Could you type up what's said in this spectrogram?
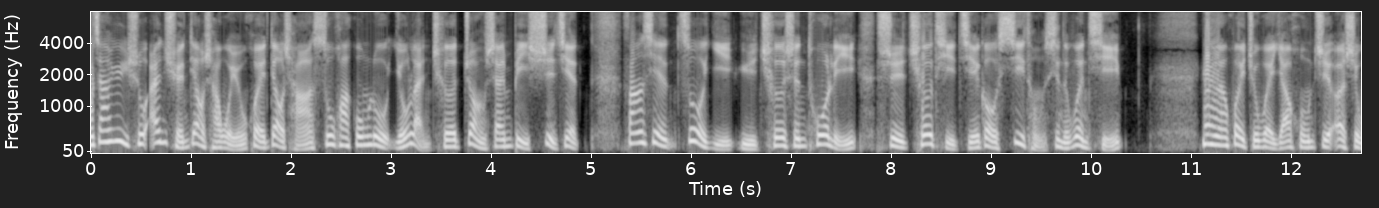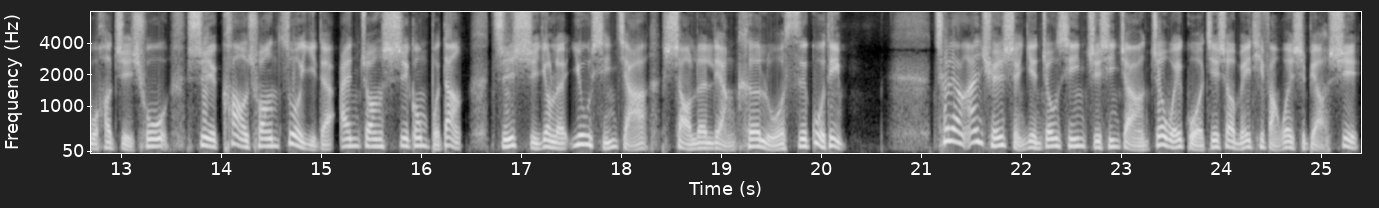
国家运输安全调查委员会调查苏花公路游览车撞山壁事件，发现座椅与车身脱离是车体结构系统性的问题。运安会主委杨宏志二十五号指出，是靠窗座椅的安装施工不当，只使用了 U 型夹，少了两颗螺丝固定。车辆安全审验中心执行长周维果接受媒体访问时表示，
